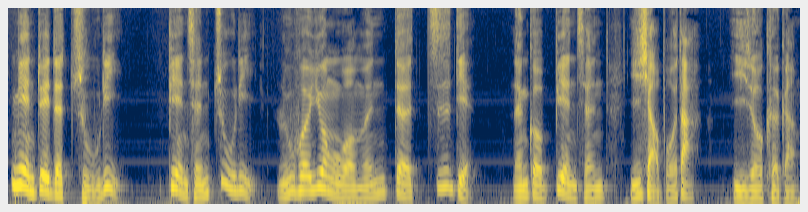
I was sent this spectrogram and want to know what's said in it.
面对的阻力变成助力，如何用我们的支点能够变成以小博大，以柔克刚。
